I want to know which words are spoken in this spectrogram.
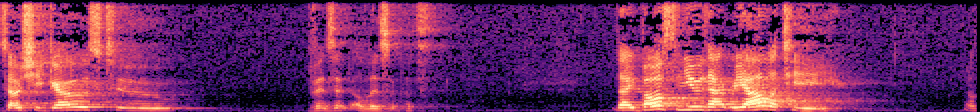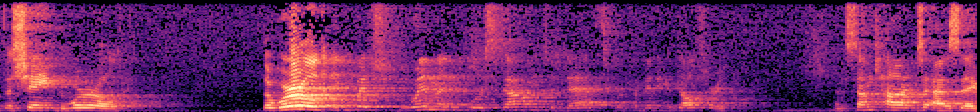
So she goes to visit Elizabeth. They both knew that reality of the shamed world, the world in which women were stoned to death for committing adultery, and sometimes as they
